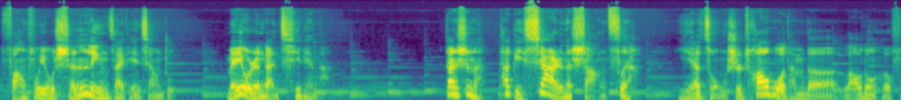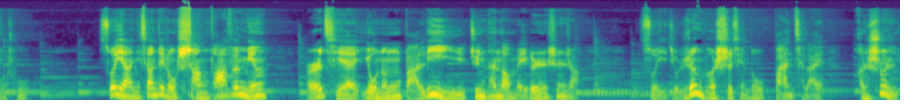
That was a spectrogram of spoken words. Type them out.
仿佛有神灵在天相助。没有人敢欺骗他，但是呢，他给下人的赏赐呀，也总是超过他们的劳动和付出。所以啊，你像这种赏罚分明，而且又能把利益均摊到每个人身上，所以就任何事情都办起来很顺利。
